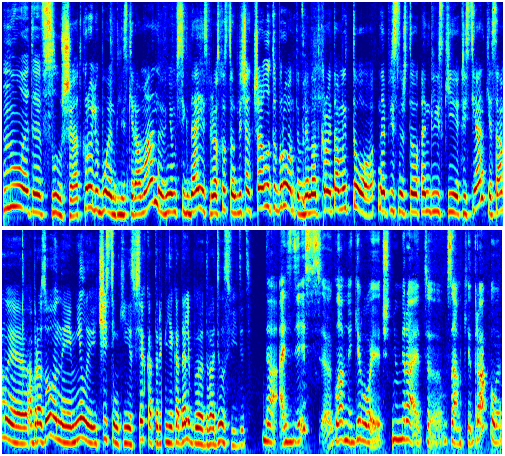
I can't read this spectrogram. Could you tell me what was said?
Ну, это, слушай, открой любой английский роман, и в нем всегда есть превосходство англичан. Шарлотта Бронте, блин, открой там и то. Написано, что английские крестьянки самые образованные, милые, чистенькие из всех, которые ей когда-либо доводилось видеть. Да, а здесь э, главный герой чуть не умирает э, в замке Дракулы,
